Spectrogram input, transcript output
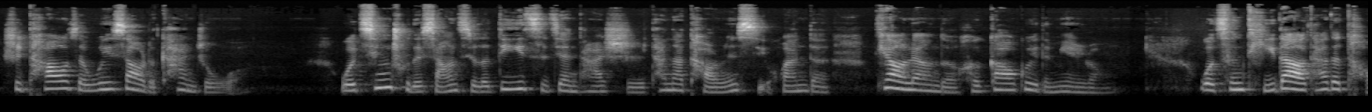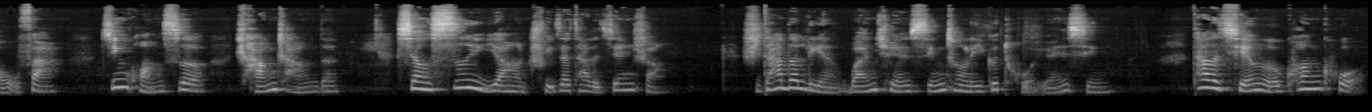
是涛在微笑着看着我。我清楚地想起了第一次见他时，他那讨人喜欢的、漂亮的和高贵的面容。我曾提到他的头发，金黄色、长长的，像丝一样垂在他的肩上，使他的脸完全形成了一个椭圆形。他的前额宽阔，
